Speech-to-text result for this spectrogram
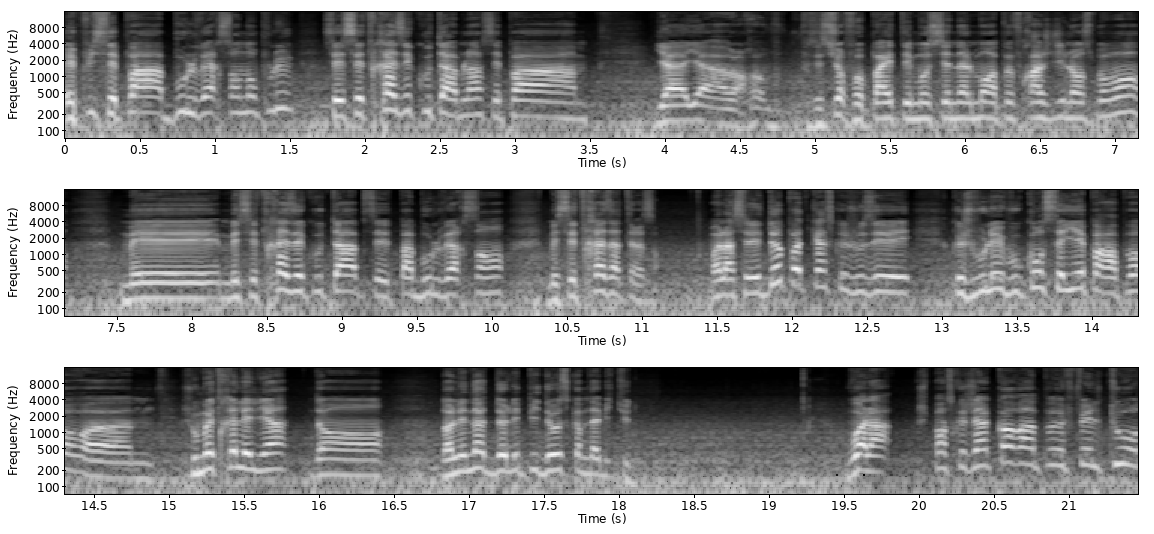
Et puis c'est pas bouleversant non plus. C'est très écoutable. Hein. C'est pas. Y a, y a, c'est sûr, faut pas être émotionnellement un peu fragile en ce moment, mais, mais c'est très écoutable, c'est pas bouleversant, mais c'est très intéressant. Voilà, c'est les deux podcasts que je, vous ai, que je voulais vous conseiller par rapport. Euh, je vous mettrai les liens dans, dans les notes de l'épidose comme d'habitude. Voilà, je pense que j'ai encore un peu fait le tour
